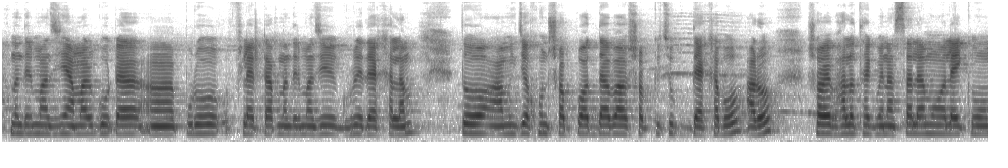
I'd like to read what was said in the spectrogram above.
আপনাদের মাঝে আমার গোটা পুরো ফ্ল্যাটটা আপনাদের মাঝে ঘুরে দেখালাম। তো আমি যখন সব পদ্মা বা সব কিছু দেখাবো আরও সবাই ভালো থাকবেন। আসসালামু আলাইকুম।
